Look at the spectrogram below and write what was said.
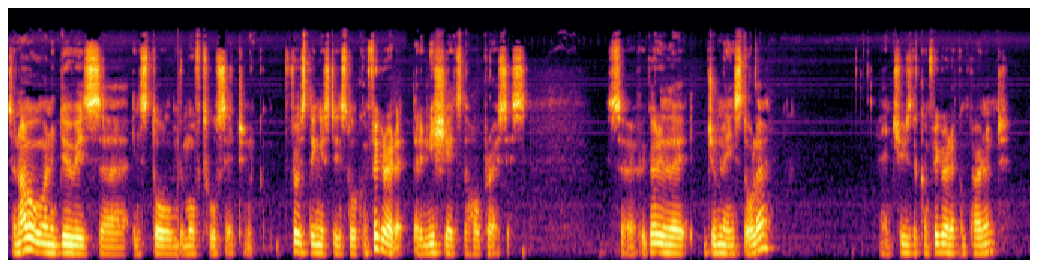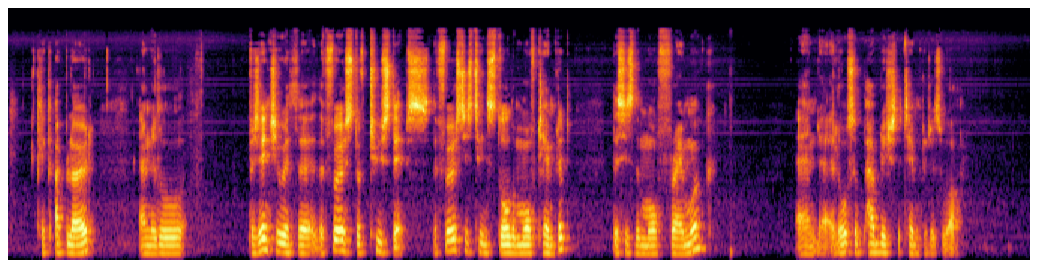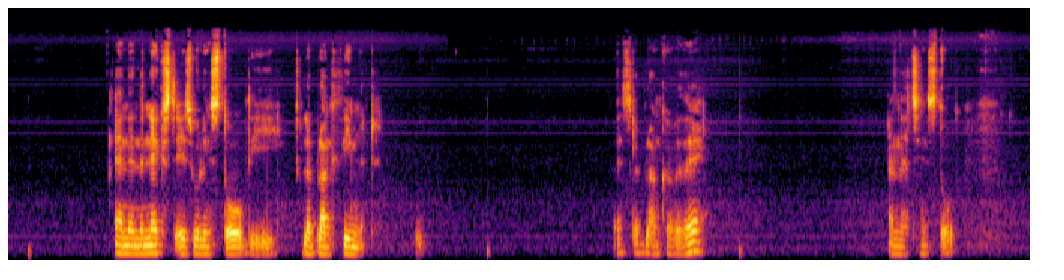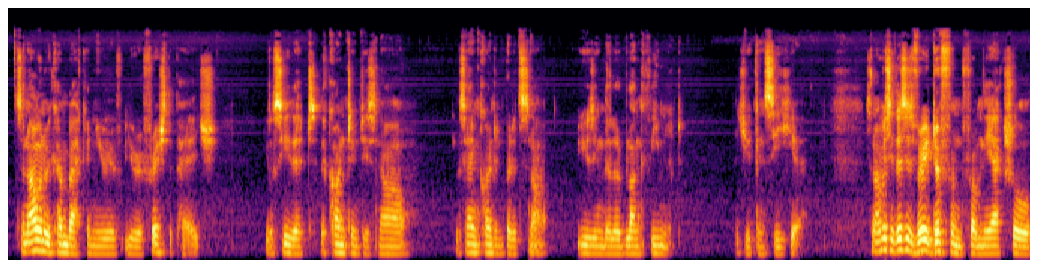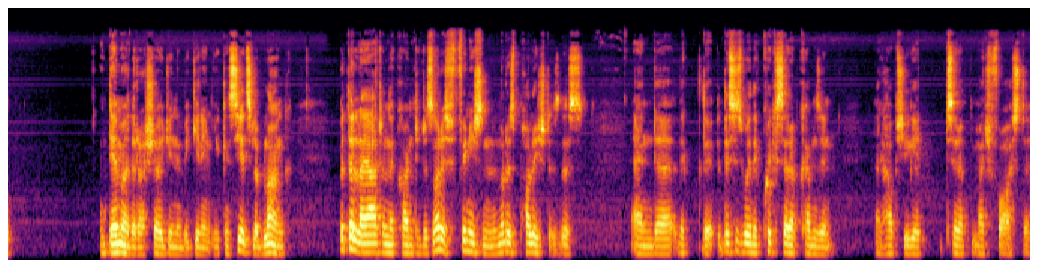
So now what we want to do is uh, install the Morph toolset. And first thing is to install configurator that initiates the whole process. So if we go to the Joomla installer and choose the configurator component, click upload, and it'll present you with the, the first of two steps. The first is to install the Morph template. This is the Morph framework and uh, it'll also publish the template as well and then the next is we'll install the LeBlanc themelet that's LeBlanc over there. And that's installed. So now when we come back and you, you refresh the page you'll see that the content is now the same content but it's now using the LeBlanc themelet that you can see here. So obviously this is very different from the actual demo that I showed you in the beginning. You can see it's LeBlanc, but the layout and the content is not as finished and not as polished as this. And uh, the, the, this is where the quick setup comes in and helps you get set up much faster.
